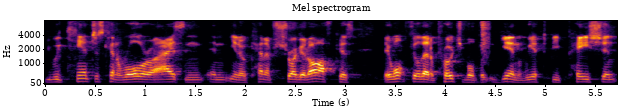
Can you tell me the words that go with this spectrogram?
We can't just kind of roll our eyes and, and you know kind of shrug it off because they won't feel that approachable. But again, we have to be patient,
